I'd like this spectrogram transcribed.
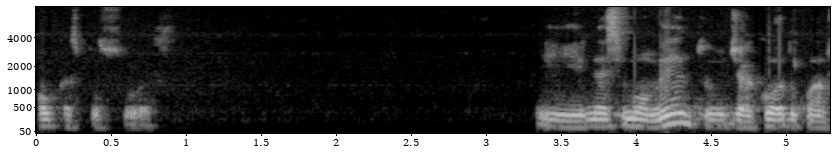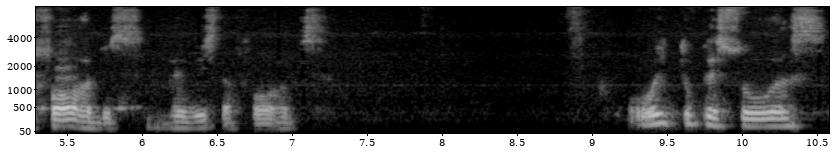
poucas pessoas. E nesse momento, de acordo com a Forbes, a revista Forbes, oito pessoas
